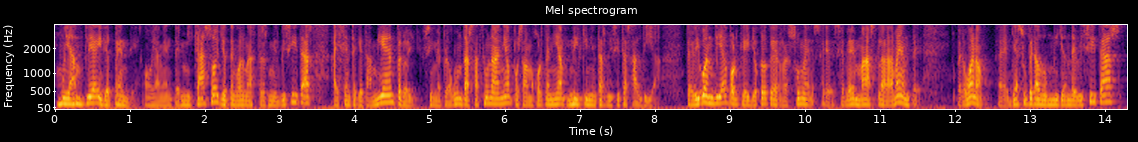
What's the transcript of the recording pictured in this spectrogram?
muy amplia y depende, obviamente. En mi caso, yo tengo unas 3.000 visitas, hay gente que también, pero si me preguntas hace un año, pues a lo mejor tenía 1.500 visitas al día. Te digo en día porque yo creo que resume, se, ve más claramente. Pero bueno, eh, ya he superado un millón de visitas,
